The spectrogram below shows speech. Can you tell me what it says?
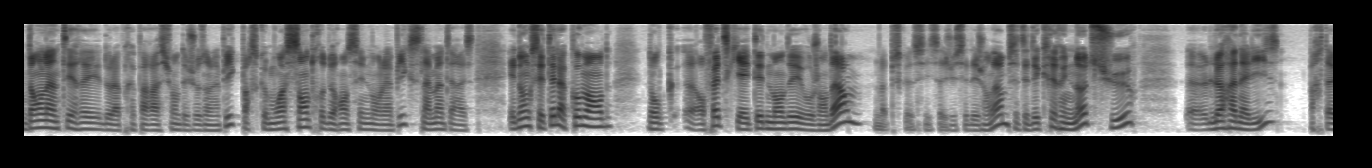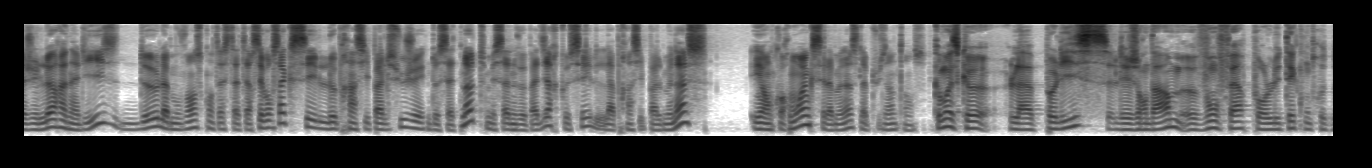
dans l'intérêt de la préparation des Jeux Olympiques, parce que moi, centre de renseignement olympique, cela m'intéresse. Et donc, c'était la commande. Donc, euh, en fait, ce qui a été demandé aux gendarmes, parce qu'il s'agissait des gendarmes, c'était d'écrire une note sur euh, leur analyse, partager leur analyse de la mouvance contestataire. C'est pour ça que c'est le principal sujet de cette note, mais ça ne veut pas dire que c'est la principale menace et encore moins que c'est la menace la plus intense. Comment est-ce que la police, les gendarmes vont faire pour lutter contre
